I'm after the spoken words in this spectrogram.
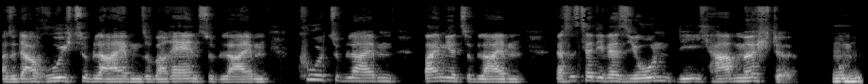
Also da ruhig zu bleiben, souverän zu bleiben, cool zu bleiben, bei mir zu bleiben. Das ist ja die Version, die ich haben möchte, um, mhm.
